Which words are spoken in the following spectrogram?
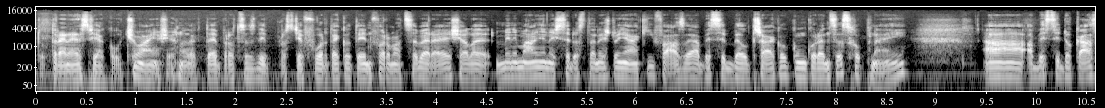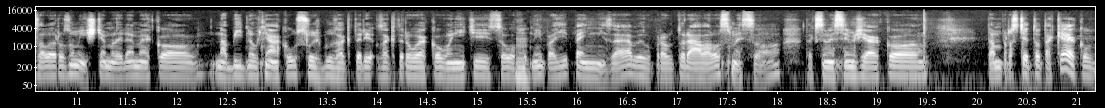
to trenérství a koučování všechno, tak to je proces, kdy prostě furt jako ty informace bereš, ale minimálně než se dostaneš do nějaký fáze, aby si byl třeba jako konkurenceschopný a aby si dokázal rozumíš těm lidem jako nabídnout nějakou službu, za, který, za kterou jako oni ti jsou ochotní platit peníze, aby opravdu to dávalo smysl, tak si myslím, že jako tam prostě to také jako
